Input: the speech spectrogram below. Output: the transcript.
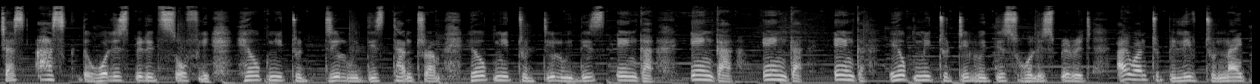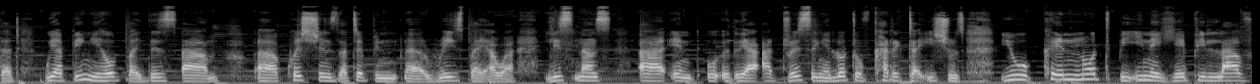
just ask the Holy Spirit softly, help me to deal with this tantrum. Help me to deal with this anger, anger, anger anger. Help me to deal with this Holy Spirit. I want to believe tonight that we are being helped by these um, uh, questions that have been uh, raised by our listeners, uh, and uh, they are addressing a lot of character issues. You cannot be in a happy love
